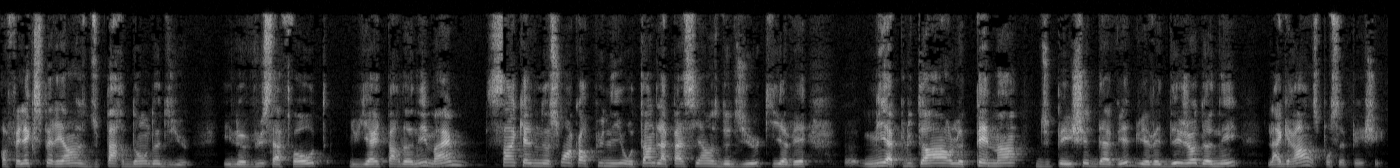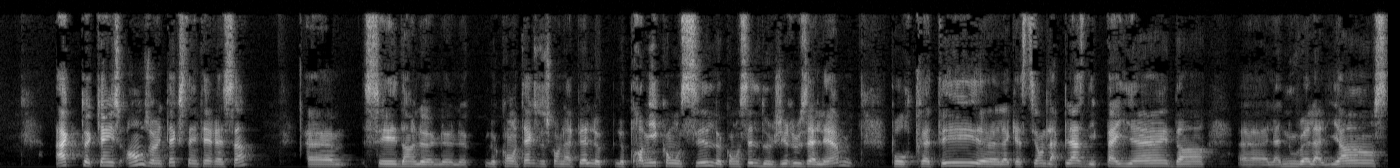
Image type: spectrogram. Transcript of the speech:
a fait l'expérience du pardon de Dieu. Il a vu sa faute lui être pardonnée, même sans qu'elle ne soit encore punie, au temps de la patience de Dieu qui avait mis à plus tard le paiement du péché de David, lui avait déjà donné la grâce pour ce péché. Acte 15, 11, un texte intéressant. Euh, c'est dans le, contexte de ce qu'on appelle le, premier concile, le concile de Jérusalem, pour traiter euh, la question de la place des païens dans euh, la nouvelle alliance,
